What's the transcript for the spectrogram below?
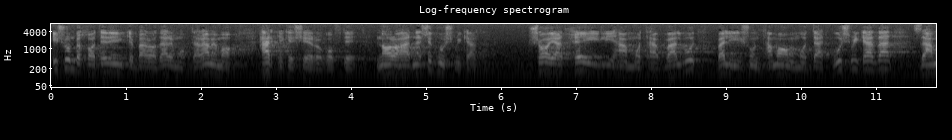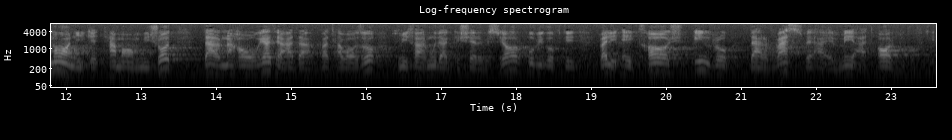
ایشون به خاطر اینکه برادر محترم ما هر که شعر رو گفته ناراحت نشه گوش می‌کردن. شاید خیلی هم متول بود ولی ایشون تمام مدت گوش می‌کردن. زمانی که تمام می‌شد در نهایت ادب و تواضع میفرمودند که شعر بسیار خوبی گفتید ولی ای کاش این رو در وصف ائمه اطهار می‌گفتید.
